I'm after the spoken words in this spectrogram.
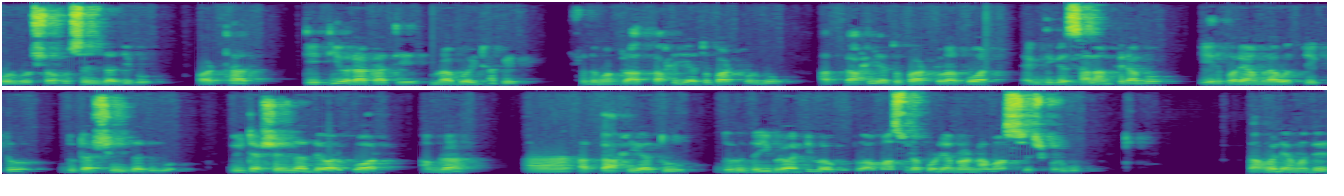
করব, সহ সেজদা দিব। অর্থাৎ তৃতীয় রাকাতে আমরা বৈঠকে শুধুমাত্র আত্মাহিয়াত পাঠ করব। আত্মাহিয়াত পাঠ করার পর একদিকে সালাম ফেরাবো, এরপরে আমরা অতিরিক্ত দুটা সেজদা দিব। দুইটা সেজদা দেওয়ার পর আমরা আত্মাহিয়াতু দরুদ ইব্রাহিম এবং দোয়া মাসুরা পড়ে আমরা নামাজ শেষ করব। তাহলে আমাদের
